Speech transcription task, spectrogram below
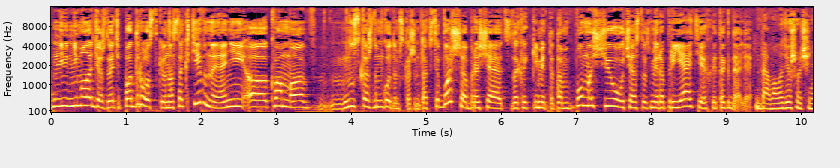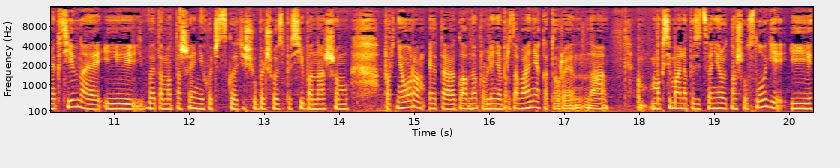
не молодежь, давайте подростки у нас активные, они к вам, ну, с каждым годом, скажем так, все больше обращаются за какими-то там помощью, участвуют в мероприятиях и так далее. Да, молодежь очень активная, и в этом отношении хочется сказать еще большое спасибо нашим партнерам. Это Главное управление образования, которое на, максимально позиционирует наши услуги, и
